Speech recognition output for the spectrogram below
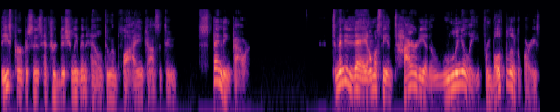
these purposes have traditionally been held to imply and constitute spending power. To many today, almost the entirety of the ruling elite from both political parties,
